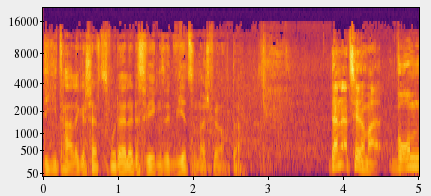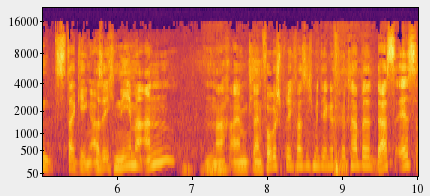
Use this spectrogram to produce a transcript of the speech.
digitale Geschäftsmodelle. Deswegen sind wir zum Beispiel auch da. Dann erzähl doch mal, worum es da ging. Also ich nehme an, nach einem kleinen Vorgespräch, was ich mit dir geführt habe, dass es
